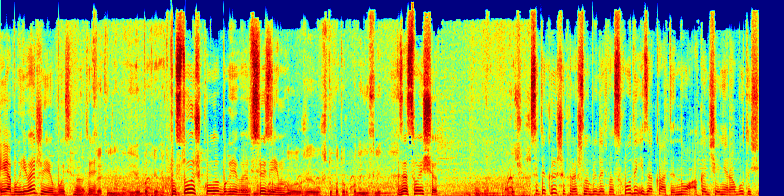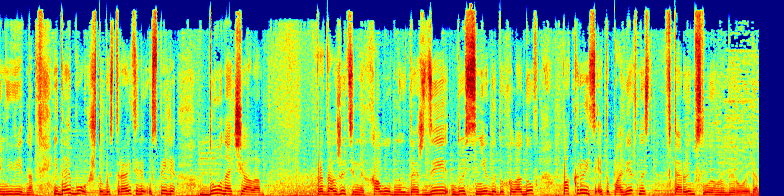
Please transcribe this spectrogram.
И обогревать же ее будете внутри? Обязательно надо ее обогревать. Пустую школу обогревать всю Ну, зиму. Мы уже штукатурку нанесли. За свой счет. Ну да. А зачем? С этой крыши хорошо наблюдать восходы и закаты, но окончания работы еще не видно. И дай бог, чтобы строители успели до начала продолжительных холодных дождей, до снега, до холодов покрыть эту поверхность вторым слоем рубероида.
